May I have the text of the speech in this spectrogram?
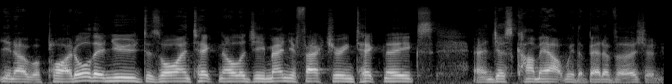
you know, applied all their new design technology, manufacturing techniques, and just come out with a better version.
